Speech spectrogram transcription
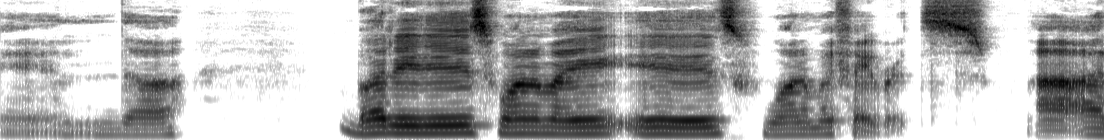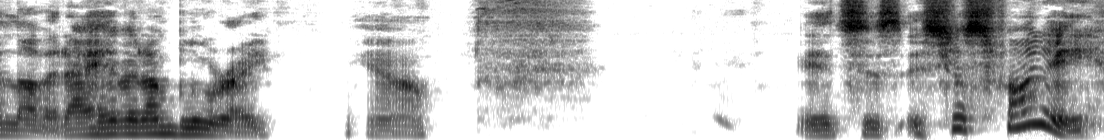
and uh, but it is one of my is one of my favorites. Uh, I love it. I have it on Blu-ray. You know, it's just it's just funny.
